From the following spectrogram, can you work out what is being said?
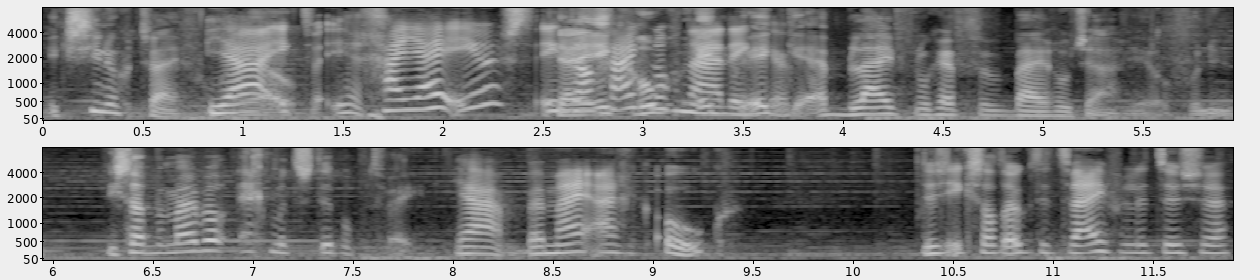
Ik zie nog twijfel. Ja, ik, ga jij eerst? Ik, Ja, dan ga ik, roep- nog nadenken. Ik, eh, blijf nog even bij Rosario voor nu. Die staat bij mij wel echt met stip op twee. Ja, bij mij eigenlijk ook. Dus ik zat ook te twijfelen tussen...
